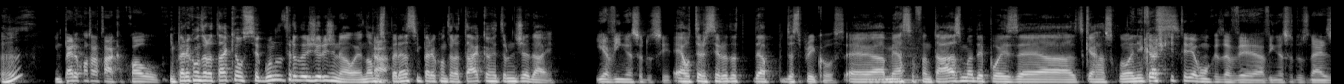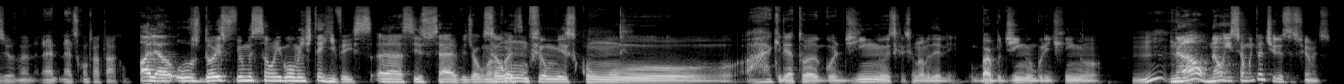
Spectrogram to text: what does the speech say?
Hã? Império Contra-Ataca, qual... Império Contra-Ataque é o segundo da trilogia original. É Nova Tá. Esperança, Império Contra-Ataque e o Retorno de Jedi. E a vingança do Sith? É o terceiro da- da- das prequels. É a Ameaça Fantasma, depois é as Guerras Porque eu Clônicas. acho que teria alguma coisa a ver a vingança dos nerds e os Ner- Nerds Contra-Atacam. Olha, os dois filmes são igualmente terríveis, ah, se isso serve de alguma São coisa. filmes com o. Ah, aquele ator gordinho, esqueci o nome dele. O barbudinho, bonitinho. Hum? Não, não, isso é muito antigo, esses filmes.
